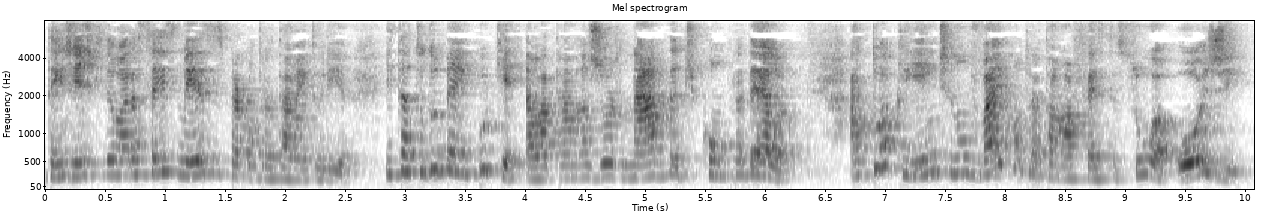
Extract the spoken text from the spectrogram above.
tem gente que demora seis meses para contratar a mentoria. E tá tudo bem, porque ela tá na jornada de compra dela. A tua cliente não vai contratar uma festa sua hoje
